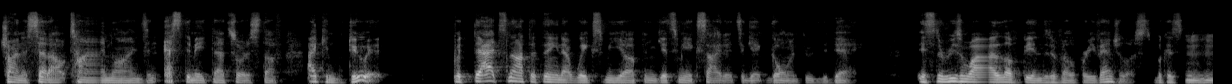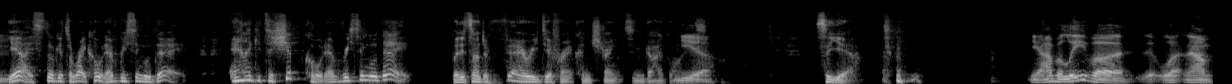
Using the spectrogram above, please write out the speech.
trying to set out timelines and estimate that sort of stuff, I can do it but that's not the thing that wakes me up and gets me excited to get going through the day. It's the reason why I love being the developer evangelist because, mm-hmm. yeah, I still get to write code every single day and I get to ship code every single day, but it's under very different constraints and guidelines. Yeah. So, yeah. yeah, I believe, uh, well, now,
